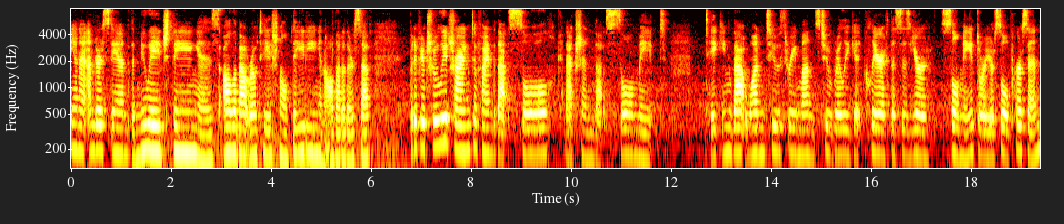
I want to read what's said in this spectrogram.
And I understand the new age thing is all about rotational dating and all that other stuff. But if you're truly trying to find that soul connection, that soul mate, taking that one, two, three months to really get clear if this is your soulmate or your soul person,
